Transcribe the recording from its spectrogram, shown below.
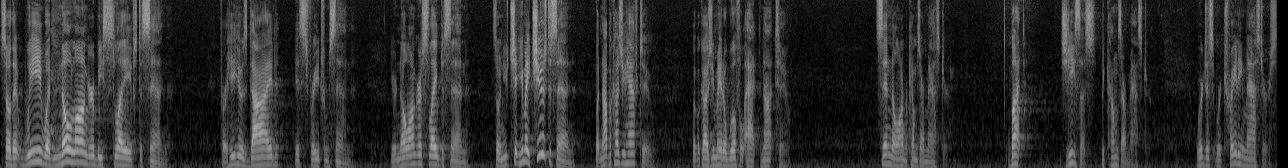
so that we would no longer be slaves to sin. For he who has died is freed from sin. You're no longer a slave to sin. So you, ch- you may choose to sin, but not because you have to, but because you made a willful act not to. Sin no longer becomes our master. But Jesus becomes our master. We're just, we're trading masters.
